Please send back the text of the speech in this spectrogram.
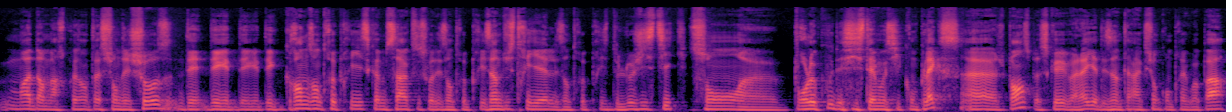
moi, dans ma représentation des choses, des, des, des, des, grandes entreprises comme ça, que ce soit des entreprises industrielles, des entreprises de logistique, sont euh, pour le coup des systèmes aussi complexes, euh, je pense, parce que voilà, il y a des interactions qu'on prévoit pas,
